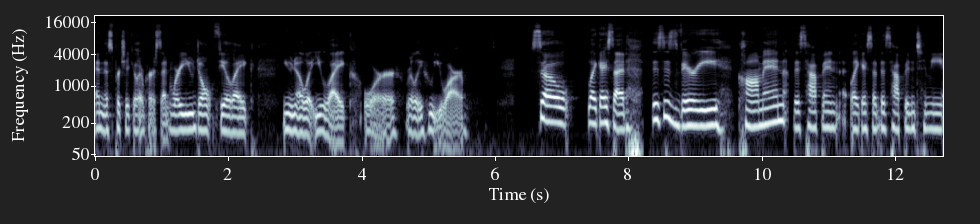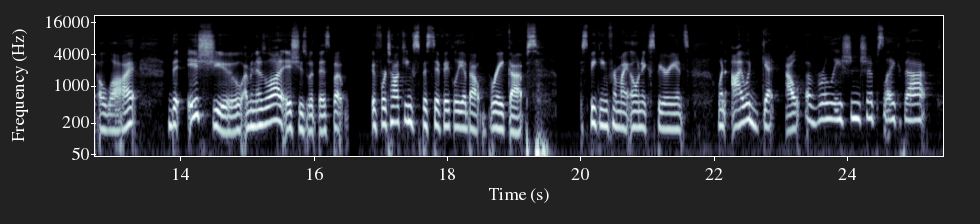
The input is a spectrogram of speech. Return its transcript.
in this particular person where you don't feel like you know what you like or really who you are. So, like I said, this is very common. This happened, like I said, this happened to me a lot. The issue, I mean, there's a lot of issues with this, but if we're talking specifically about breakups, speaking from my own experience, when I would get out of relationships like that,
